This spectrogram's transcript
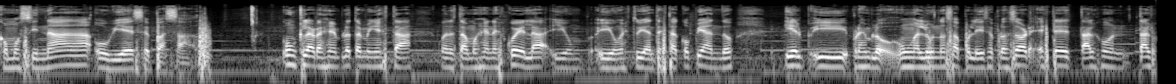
como si nada hubiese pasado. Un claro ejemplo también está cuando estamos en la escuela y un, y un estudiante está copiando y, el, y, por ejemplo, un alumno sapo le dice, profesor, este tal, jun, tal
